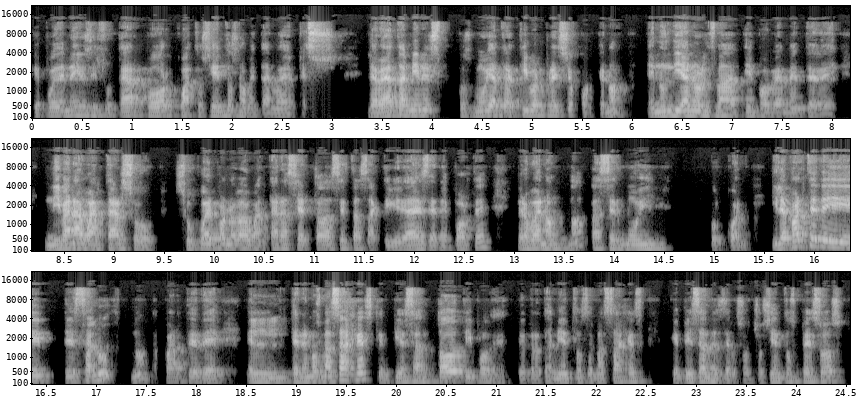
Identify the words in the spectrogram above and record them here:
que pueden ellos disfrutar por 499 pesos. La verdad también es pues, muy atractivo el precio porque no, en un día no les va a dar tiempo obviamente de, ni van a aguantar su, su cuerpo, no va a aguantar hacer todas estas actividades de deporte, pero bueno, ¿no? Va a ser muy, y la parte de, de, salud, ¿no? La parte de, el, tenemos masajes que empiezan todo tipo de, de, tratamientos de masajes que empiezan desde los 800 pesos.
